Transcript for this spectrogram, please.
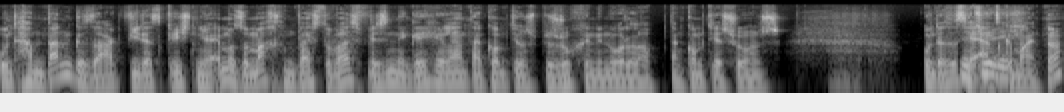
Und haben dann gesagt, wie das Griechen ja immer so machen, weißt du was, wir sind in Griechenland, dann kommt ihr uns besuchen in den Urlaub, dann kommt ihr zu uns. Und das ist ja Natürlich. ernst gemeint, ne?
